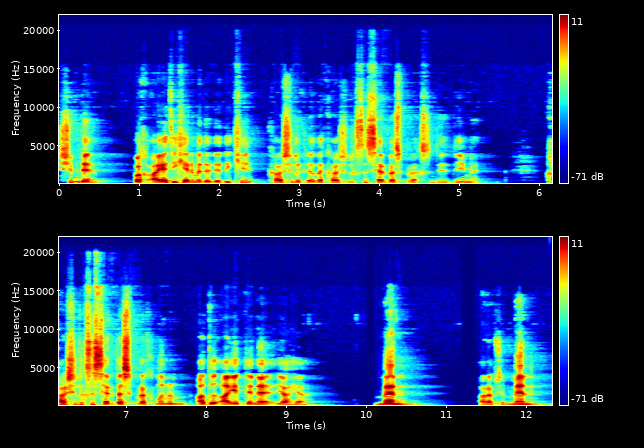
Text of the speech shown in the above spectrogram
şimdi bak ayeti kerimede dedi ki karşılıklı ya da karşılıksız serbest bıraksın dedi değil mi? Karşılıksız serbest bırakmanın adı ayette ne Yahya? Men. Arapça men.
